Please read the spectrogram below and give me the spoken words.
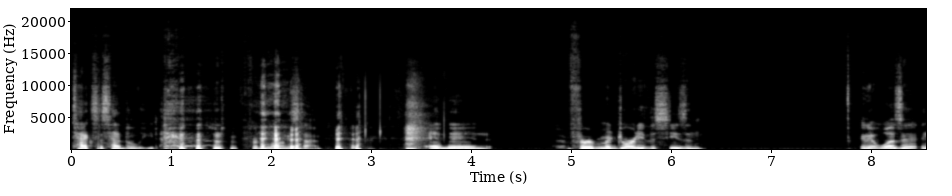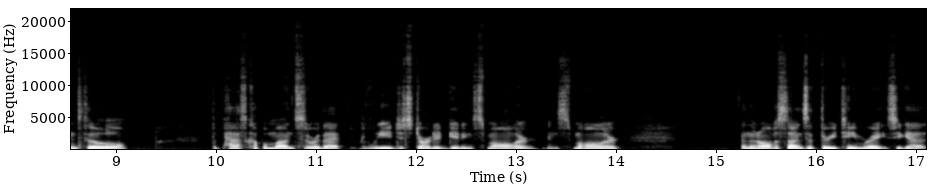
Texas had the lead for the longest time, and then for majority of the season, and it wasn't until the past couple months where that lead just started getting smaller and smaller, and then all of a sudden it's a three-team race. You got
